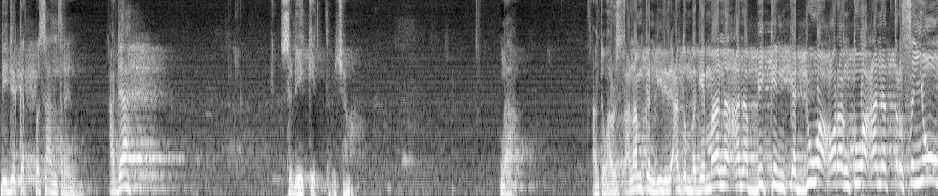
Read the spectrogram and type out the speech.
di dekat pesantren. Ada? Sedikit bicara. Enggak. Antum harus tanamkan di diri antum bagaimana anak bikin kedua orang tua anak tersenyum.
